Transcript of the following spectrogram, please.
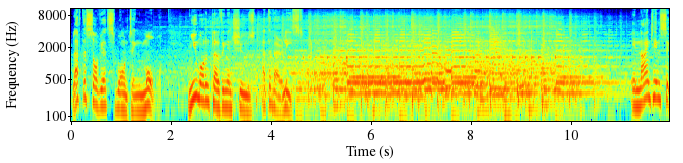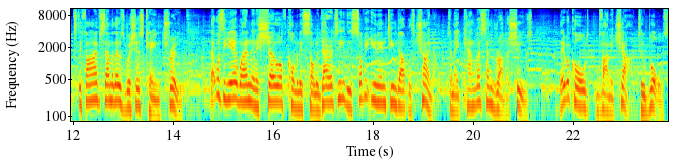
left the Soviets wanting more new modern clothing and shoes at the very least. In 1965, some of those wishes came true. That was the year when, in a show of communist solidarity, the Soviet Union teamed up with China to make canvas and rubber shoes. They were called Dva Myacha, two balls,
